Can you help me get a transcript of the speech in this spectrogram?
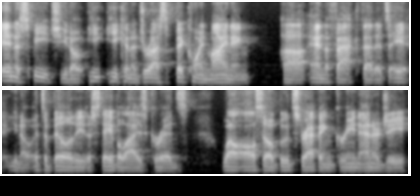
in, a speech, you know, he he can address Bitcoin mining uh, and the fact that it's a you know its ability to stabilize grids while also bootstrapping green energy,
